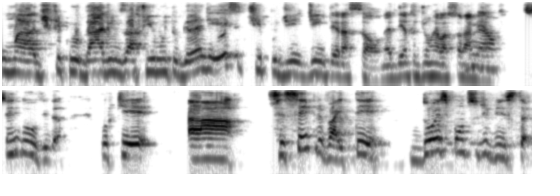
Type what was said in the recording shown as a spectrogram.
uma dificuldade, um desafio muito grande esse tipo de, de interação, né, dentro de um relacionamento. Não, sem dúvida, porque ah, você sempre vai ter dois pontos de vista.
